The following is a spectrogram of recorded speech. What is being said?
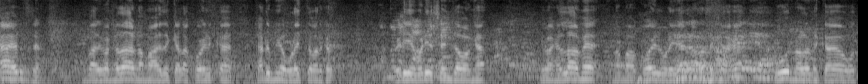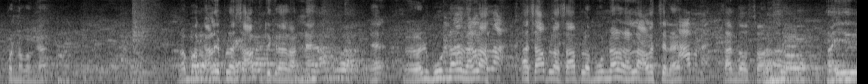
ஆ எடுத்துட்டேன். இந்த மாதிரி இவங்க தான் நம்ம இதுக்கெல்லாம் கோயிலுக்கு கடுமையாக உழைத்தவர்கள். வெடிய வெடிய செஞ்சவங்க. இவங்க எல்லாமே நம்ம கோயிலுடைய நலனுக்காக ஊர் நலனுக்காக ஒர்க் பண்ணவங்க. ரொம்ப களைப்பில் சாப்பிட்டுட்டு இருக்கிறார் அண்ணன் ரெண்டு மூணு நாள் நல்லா ஆ, சாப்பிடலாம் சாப்பிடலாம். மூணு நாள் நல்லா அழைச்சேன் சந்தோஷம். தயிர்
